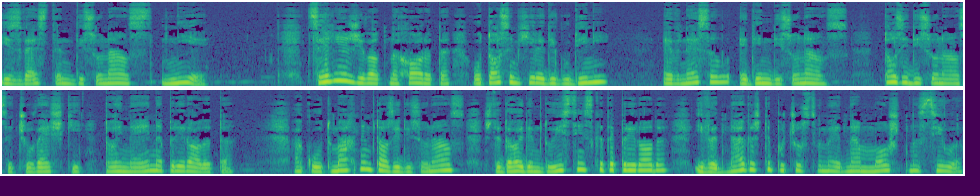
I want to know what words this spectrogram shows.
известен дисонанс – ние. Целият живот на хората от 8000 години е внесъл един дисонанс. Този дисонанс е човешки, той не е на природата. Ако отмахнем този дисонанс, ще дойдем до истинската природа и веднага ще почувстваме една мощна сила,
